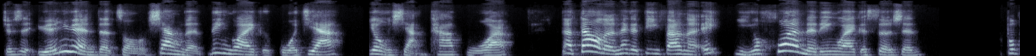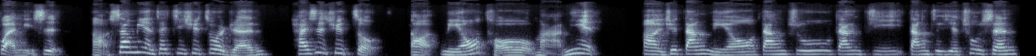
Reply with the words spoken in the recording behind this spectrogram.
就是远远的走向了另外一个国家，用享他国啊。那到了那个地方呢，诶，你又换了另外一个色身，不管你是啊上面再继续做人，还是去走啊牛头马面。啊，你去当牛、当猪、当鸡、当这些畜生，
